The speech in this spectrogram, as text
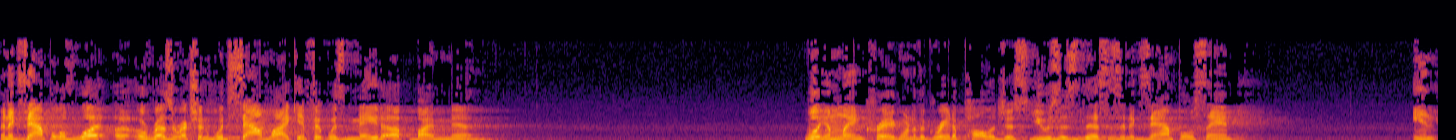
An example of what a, a resurrection would sound like if it was made up by men. William Lane Craig, one of the great apologists, uses this as an example saying, in,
